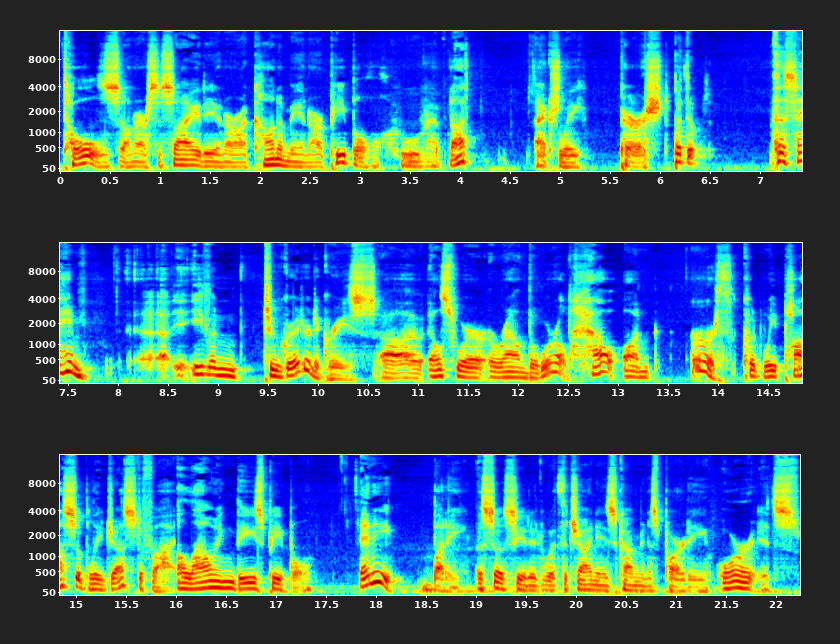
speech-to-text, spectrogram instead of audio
tolls on our society and our economy and our people who have not actually perished, but the, the same, uh, even to greater degrees, uh, elsewhere around the world. How on earth could we possibly justify allowing these people, any buddy associated with the Chinese Communist Party or its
